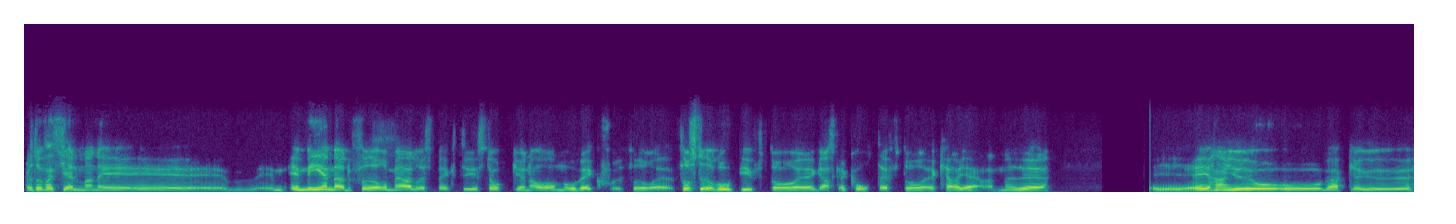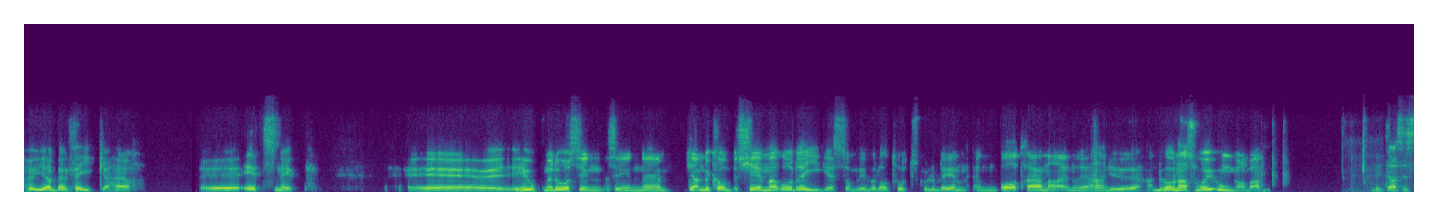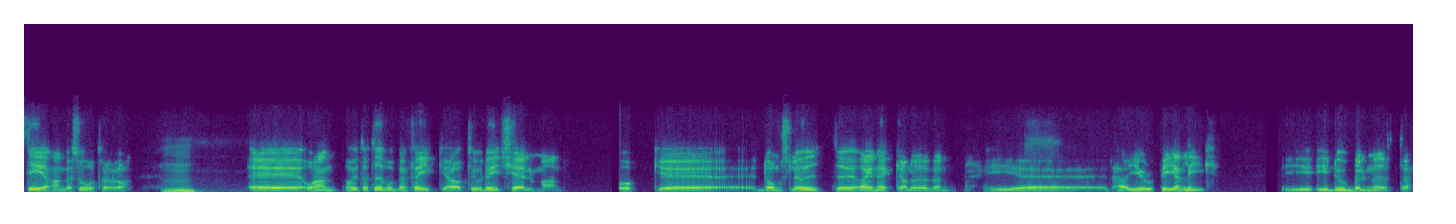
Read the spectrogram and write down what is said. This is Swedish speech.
jag tror faktiskt Kjellman är, är, är menad för, med all respekt till Stocken, Amo och Växjö, för, för större uppgifter ganska kort efter karriären. Nu är han ju och, och verkar ju höja Benfica här ett snäpp. Eh, ihop med då sin, sin eh, gamle kompis Chema Rodriguez som vi väl har trott skulle bli en, en bra tränare. Nu är han ju, det var väl han som var i Ungern va? Lite assisterande så tror jag. Mm. Eh, och han har ju tagit över Benfica och tog dit Kjellman. Och eh, de slog ut eh, Rein Eckerlöven i eh, det här European League. I, i dubbelmöte.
